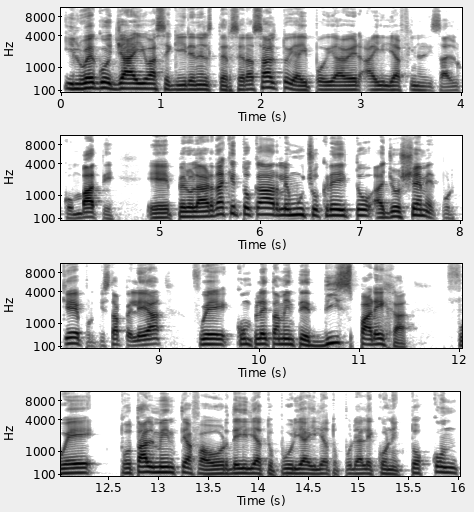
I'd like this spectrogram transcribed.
y, luego ya iba a seguir en el tercer asalto y ahí podía ver a Ilya finalizar el combate. Eh, pero la verdad que toca darle mucho crédito a Josh Emmett. ¿Por qué? Porque esta pelea fue completamente dispareja. Fue totalmente a favor de Ilia Topuria. Ilia Topuria le conectó con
